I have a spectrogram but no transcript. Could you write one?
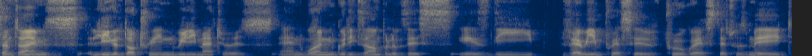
sometimes legal doctrine really matters. And one good example of this is the very impressive progress that was made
